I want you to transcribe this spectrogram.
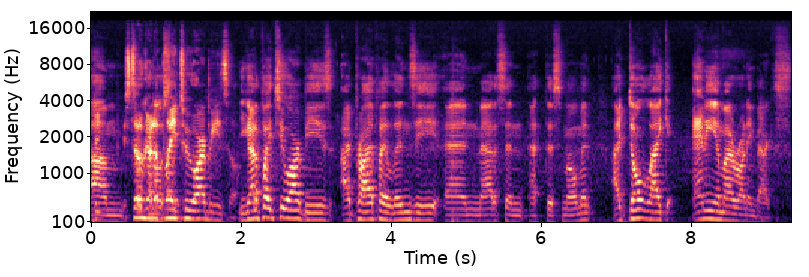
Um, You still got to play two RBs though. You got to play two RBs. I'd probably play Lindsey and Mattison at this moment. I don't like any of my running backs.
